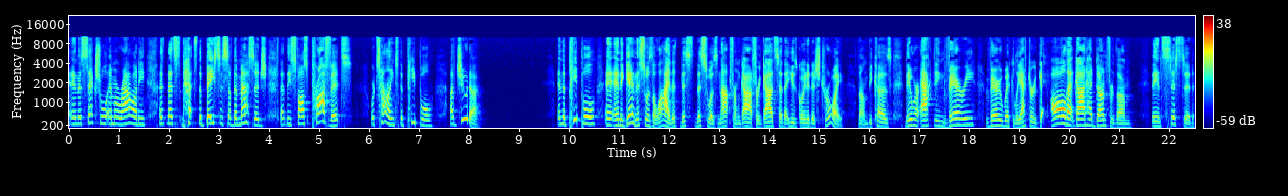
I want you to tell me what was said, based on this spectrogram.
in the sexual immorality. That's, that's the basis of the message that these false prophets were telling to the people of Judah. And the people, and, again, this was a lie. This, this was not from God, for God said that He was going to destroy them because they were acting very, very wickedly. After all that God had done for them, they insisted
